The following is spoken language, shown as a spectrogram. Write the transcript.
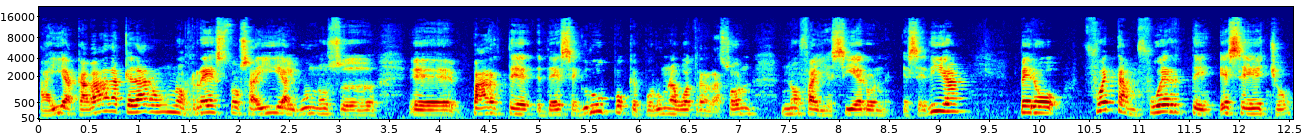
ahí acabada, quedaron unos restos ahí, algunos eh, eh, parte de ese grupo que por una u otra razón no fallecieron ese día, pero fue tan fuerte ese hecho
